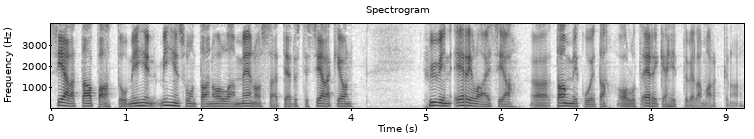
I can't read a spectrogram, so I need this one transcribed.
siellä tapahtuu, mihin, mihin suuntaan ollaan menossa, Et tietysti sielläkin on hyvin erilaisia ö, tammikuita ollut eri kehittyvillä markkinoilla.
